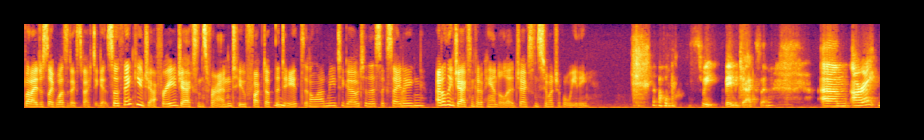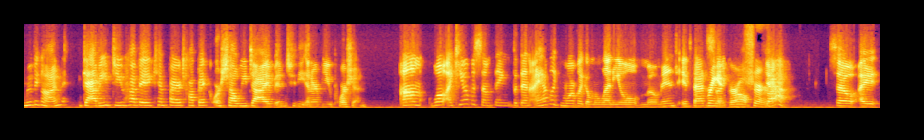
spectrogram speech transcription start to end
But I just like wasn't expecting it. So thank you, Jeffrey, Jackson's friend, who fucked up the dates and allowed me to go to this exciting. I don't think Jackson could have handled it. Jackson's too much of a weenie. Oh, sweet baby Jackson. Um, all right, moving on. Gabby, do you have a campfire topic, or shall we dive into the interview portion? Um, well, I came up with something, but then I have like more of like a millennial moment, if that's Bring like, it, girl. Sure. Yeah. So I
